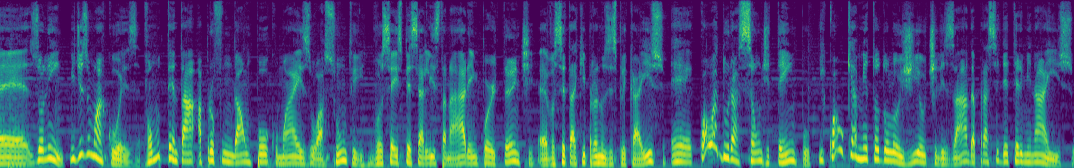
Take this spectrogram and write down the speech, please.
É, Zolim, me diz uma coisa. Vamos tentar aprofundar um pouco mais o assunto e você é especialista na área, é importante é, você estar tá aqui para nos explicar isso. É, qual a duração de tempo e qual que é a metodologia utilizada para se determinar isso,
